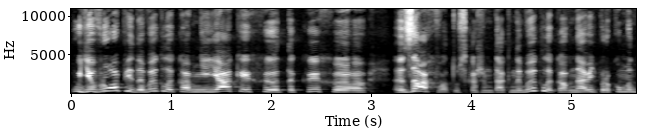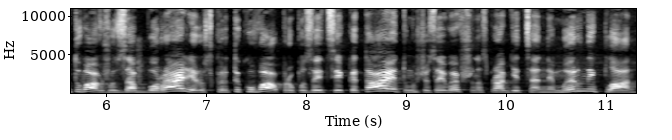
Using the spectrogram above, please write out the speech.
у Європі не викликав ніяких е, таких е, захвату, скажімо так, не викликав. Навіть прокоментував Жозеп Борель і розкритикував пропозиції Китаю, тому що заявив, що насправді це не мирний план,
